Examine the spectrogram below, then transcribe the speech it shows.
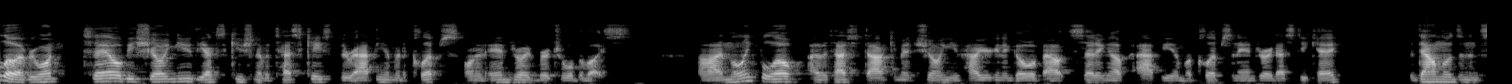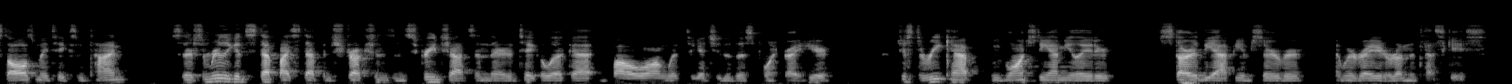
Hello everyone. Today I will be showing you the execution of a test case through Appium and Eclipse on an Android virtual device. Uh, in the link below I've attached a document showing you how you're going to go about setting up Appium, Eclipse, and Android SDK. The downloads and installs may take some time, so there's some really good step-by-step -step instructions and screenshots in there to take a look at and follow along with to get you to this point right here. Just to recap, we've launched the emulator, started the Appium server, and we're ready to run the test case.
